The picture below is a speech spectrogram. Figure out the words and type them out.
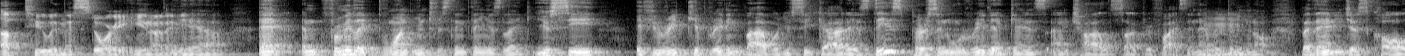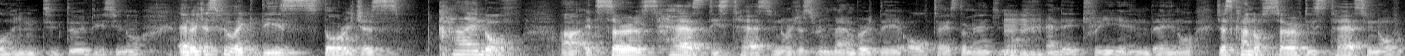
up to in this story? You know what I mean? Yeah. And and for me, like one interesting thing is like you see if you read keep reading bible you see god as this person who really against uh, child sacrifice and everything mm. you know but then he just called him to do this you know and i just feel like this story just kind of uh, it serves has this test you know just remember the old testament you know mm. and the tree and the, you know just kind of serve this test you know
